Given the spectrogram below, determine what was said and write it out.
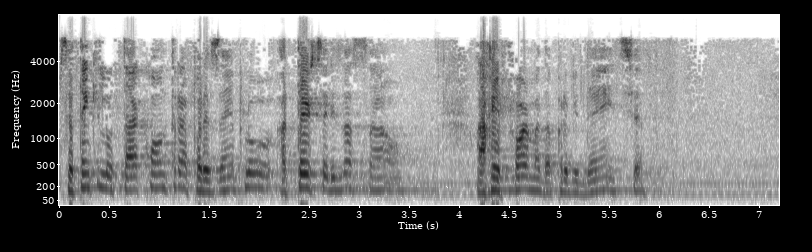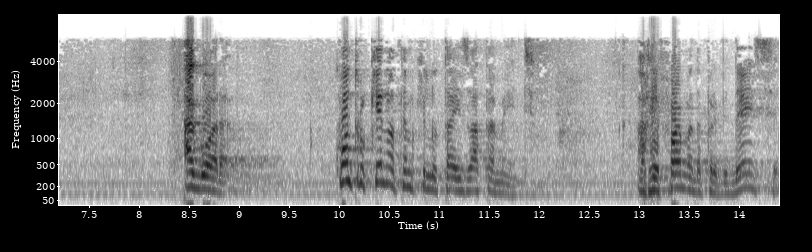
Você tem que lutar contra, por exemplo, a terceirização, a reforma da Previdência. Agora, contra o que nós temos que lutar exatamente? A reforma da Previdência?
